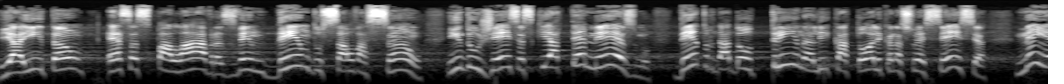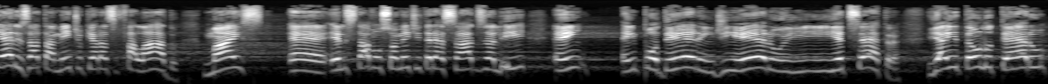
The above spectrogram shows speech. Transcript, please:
E aí então, essas palavras vendendo salvação, indulgências que até mesmo dentro da doutrina ali católica na sua essência, nem era exatamente o que era falado, mas é, eles estavam somente interessados ali em, em poder, em dinheiro e, e etc. E aí então Lutero,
